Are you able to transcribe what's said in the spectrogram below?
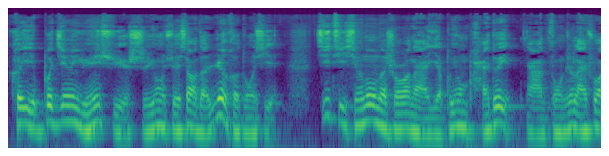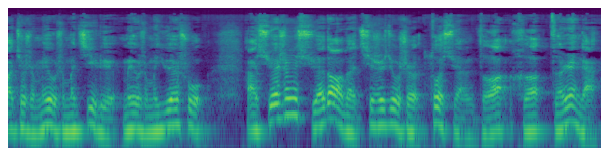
可以不经允许使用学校的任何东西。集体行动的时候呢也不用排队啊。总之来说就是没有什么纪律，没有什么约束啊。学生学到的其实就是做选择和责任感。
